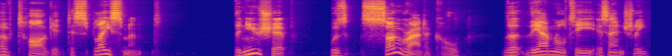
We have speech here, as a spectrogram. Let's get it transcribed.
of target displacement. The new ship was so radical that the Admiralty essentially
